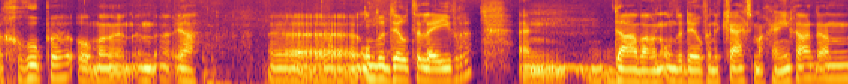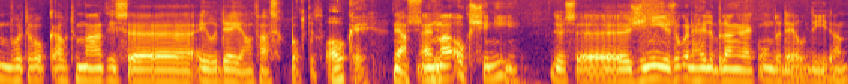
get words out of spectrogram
geroepen om een, ja, onderdeel te leveren. En daar waar een onderdeel van de krijgsmacht heen gaat... dan wordt er ook automatisch uh, EOD aan vastgekoppeld. Oké. Ja, dus en, maar ook genie. Dus uh, genie is ook een hele belangrijk onderdeel... die dan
